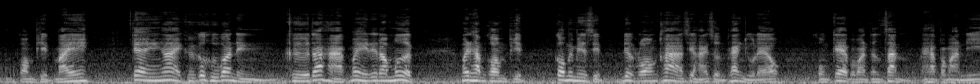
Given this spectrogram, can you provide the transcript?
ำความผิดไหมแก้ง่ายๆ คือก็คือว่าหนึ่งคือถ้าหากไม่ได้ละเมิดไม่ทำความผิดก็ไม่มีสิทธิ์เรียกร้องค่าเสียหายส่วนแพ่งอยู่แล้ว คงแก้ประมาณสั้นๆนะครับประมาณนี้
